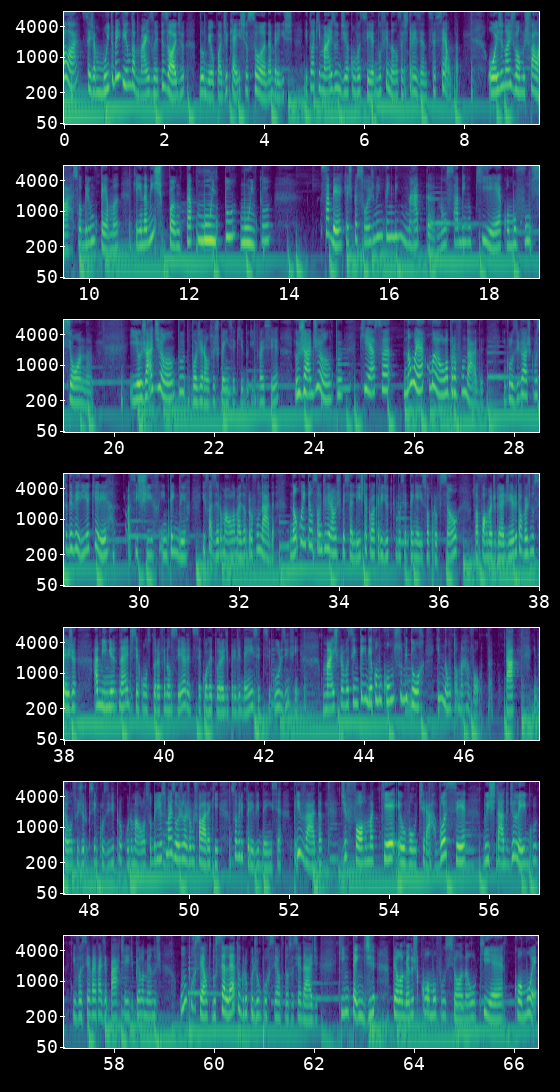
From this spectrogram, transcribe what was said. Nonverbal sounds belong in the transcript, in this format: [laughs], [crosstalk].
Olá, seja muito bem-vindo a mais um episódio do meu podcast. Eu sou Ana Breis e tô aqui mais um dia com você no Finanças 360. Hoje nós vamos falar sobre um tema que ainda me espanta muito, muito. Saber que as pessoas não entendem nada, não sabem o que é, como funciona. E eu já adianto, vou gerar um suspense aqui do que, que vai ser, eu já adianto que essa não é uma aula aprofundada. Inclusive, eu acho que você deveria querer assistir, entender e fazer uma aula mais aprofundada. Não com a intenção de virar um especialista, que eu acredito que você tenha aí sua profissão, sua forma de ganhar dinheiro, e talvez não seja a minha, né? De ser consultora financeira, de ser corretora de previdência, de seguros, enfim. Mas para você entender como consumidor e não tomar volta tá? Então eu sugiro que você inclusive procure uma aula sobre isso, mas hoje nós vamos falar aqui sobre previdência privada, de forma que eu vou tirar você do estado de leigo e você vai fazer parte aí de pelo menos 1% do seleto grupo de 1% da sociedade que entende [laughs] pelo menos como funciona, o que é, como é.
